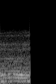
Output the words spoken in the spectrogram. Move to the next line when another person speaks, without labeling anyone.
Aleluia.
